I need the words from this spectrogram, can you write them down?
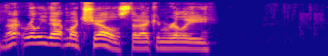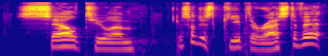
Not really that much else that I can really sell to him. Guess I'll just keep the rest of it.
